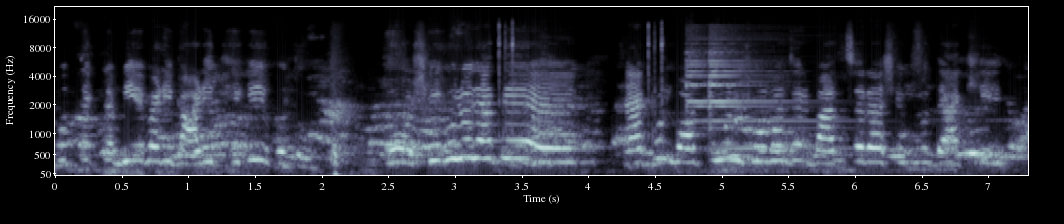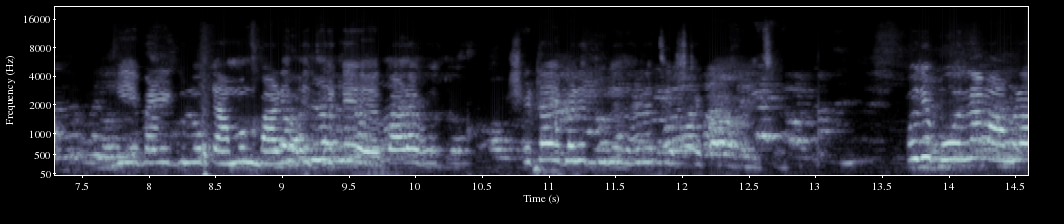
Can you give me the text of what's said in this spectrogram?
প্রত্যেকটা বিয়ে বাড়ি বাড়ি থেকেই হতো। তো সেগুলো যাতে এখন বর্তমান সমাজের বাচ্চারা সেগুলো দেখে বিয়ে বাড়িগুলো কেমন বাড়িতে থেকে করা হতো সেটা এবারে তুলে ধরার চেষ্টা করা হয়েছে। ওই যে বললাম, আমরা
